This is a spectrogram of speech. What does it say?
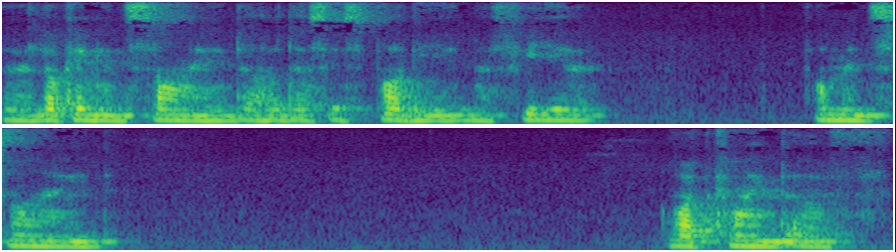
uh, looking inside, how does his body in a feel from inside? What kind of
